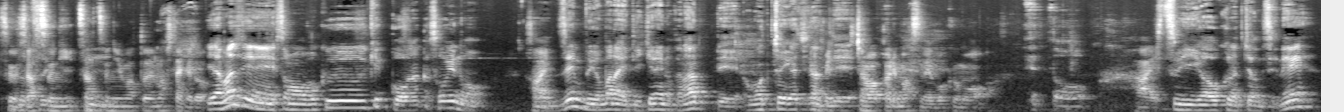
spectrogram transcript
すごい雑に、雑にまとめましたけど。いや、マジでね、その、僕、結構なんかそういうの、はい全部読まないといけないのかなって思っちゃいがちなんでめっち、ゃわかりますね、僕も。えっと、はい。質疑が多くなっちゃうんですよね。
